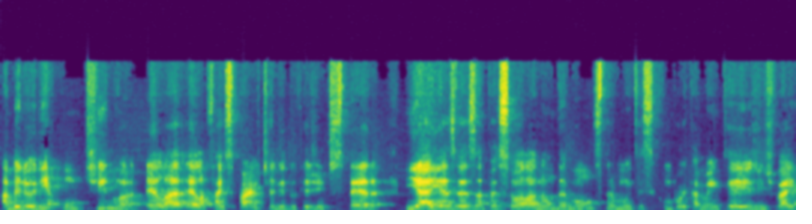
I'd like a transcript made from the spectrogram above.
a melhoria contínua, ela, ela faz parte ali do que a gente espera, e aí, às vezes, a pessoa ela não demonstra muito esse comportamento, e aí a gente vai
